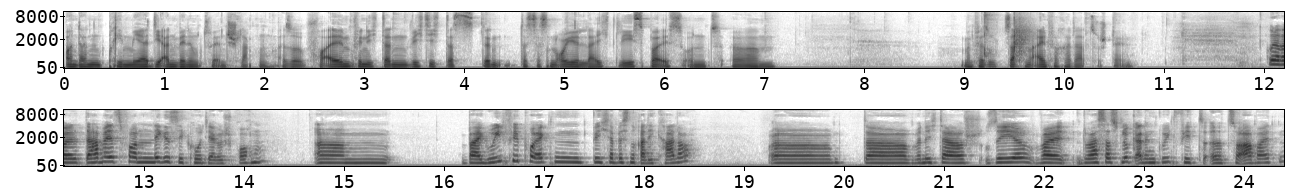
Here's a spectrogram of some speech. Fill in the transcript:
und dann primär die Anwendung zu entschlacken. Also vor allem finde ich dann wichtig, dass, denn, dass das Neue leicht lesbar ist und ähm, man versucht, Sachen einfacher darzustellen. Gut, aber da haben wir jetzt von Legacy Code ja gesprochen. Ähm, bei Greenfield-Projekten bin ich ein bisschen radikaler. Äh, da, wenn ich da sehe, weil du hast das Glück, an den Greenfield äh, zu arbeiten.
